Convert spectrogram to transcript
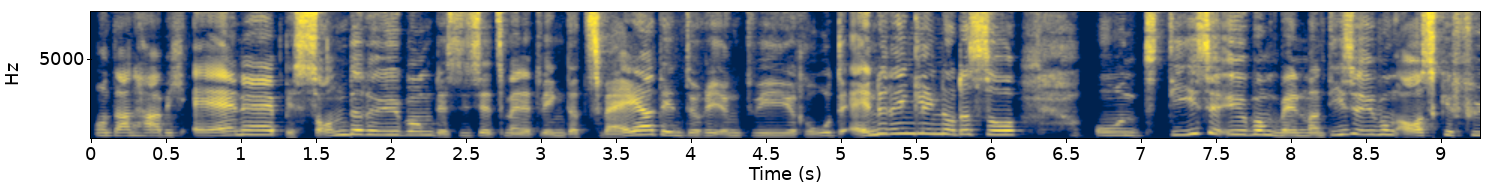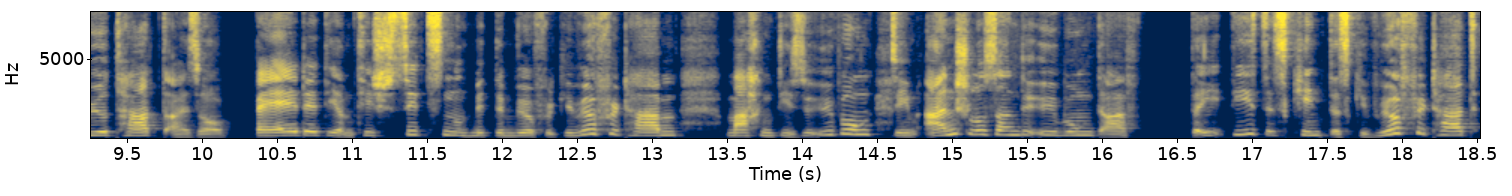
Und dann habe ich eine besondere Übung, das ist jetzt meinetwegen der Zweier, den du irgendwie rot einringeln oder so. Und diese Übung, wenn man diese Übung ausgeführt hat, also beide, die am Tisch sitzen und mit dem Würfel gewürfelt haben, machen diese Übung. Im Anschluss an die Übung darf dieses Kind, das gewürfelt hat,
